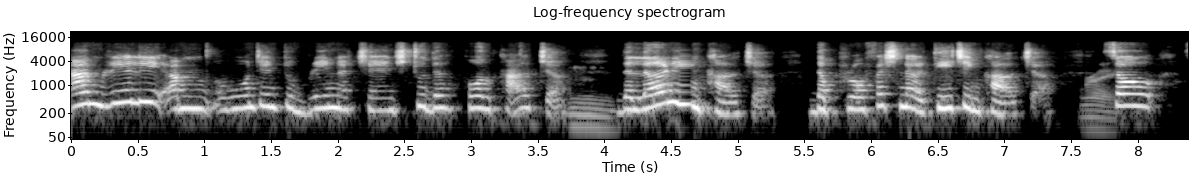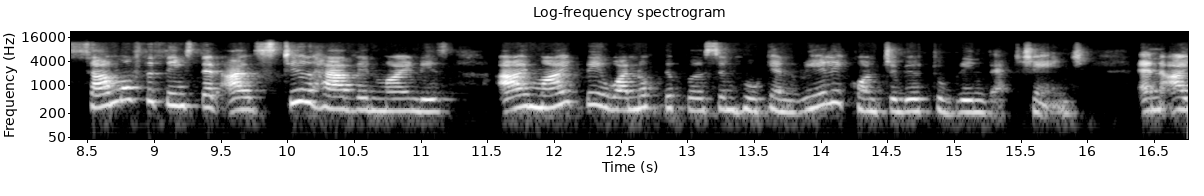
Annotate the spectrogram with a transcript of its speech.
am really um, wanting to bring a change to the whole culture, mm. the learning culture, the professional teaching culture. Right. So some of the things that I still have in mind is I might be one of the person who can really contribute to bring that change. And I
